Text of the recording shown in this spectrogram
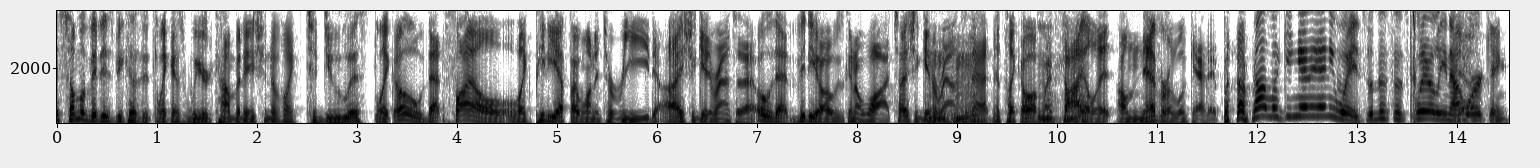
some of it is because it's like this weird combination of like to-do list like oh that file like pdf i wanted to read i should get around to that oh that video i was going to watch i should get around to Mhm. that and it's like oh if i Mhm. file it i'll never look at it but i'm not looking at it anyway so this is clearly not Yeah. working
